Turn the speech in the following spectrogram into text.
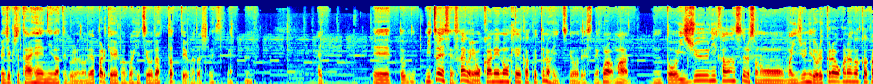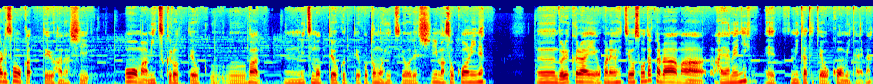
めちゃくちゃ大変になってくるので、やっぱり計画が必要だったっていう形ですね。うん。はい。えー、っと、三つ目ですね。最後にお金の計画っていうのが必要ですね。これはまあ、うんと、移住に関するその、まあ、移住にどれくらいお金がかかりそうかっていう話を、まあ、見繕っておく。まあ、見積もっておくっていうことも必要ですし、まあ、そこにね、うん、どれくらいお金が必要そうだから、まあ、早めに、え、積み立てておこうみたいな。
